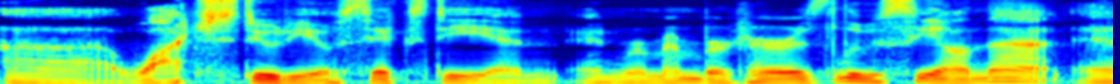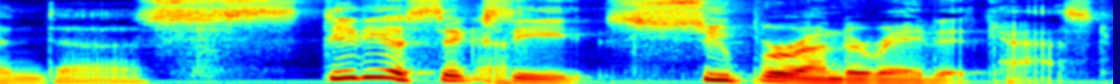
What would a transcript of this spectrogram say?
uh watched Studio 60 and and remembered her as Lucy on that and uh Studio 60 super underrated cast.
